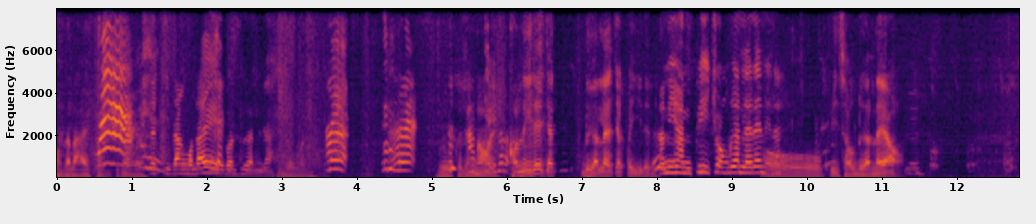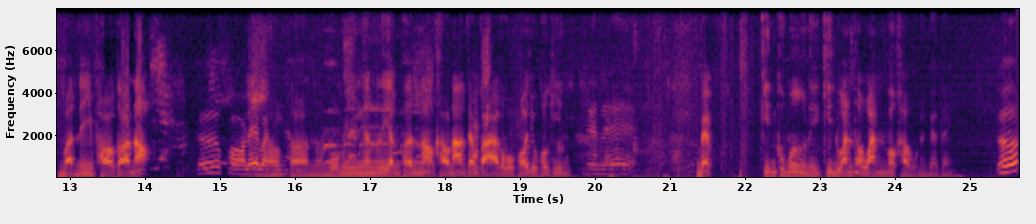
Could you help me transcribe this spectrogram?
ฝันก็หลายคนพี่น้องเอ้ยจะสิดังบ่ได้บอลเพื่อนกันโดนลูกก็ยังน้อย คนนี้ได้จักเดือนแล้วจักปีเด้นะอันนี้หันพี่ช่วงเดือนแล้วได้นี่โอ้นะปีสองเดือนแล้วบัดนี้พอก่อนเนาะ เออพอแล้วบัดพอนี้ก่อนบ่มีเงินเลี้ยงเพิ่นเนาะข้าวน้ำจำปาก็บ่พออยู่พอกิน แม่นแล้วแบบกินคู่มื้อนี่กินวันต่อวันบ่เข้าในแบบใดเออ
